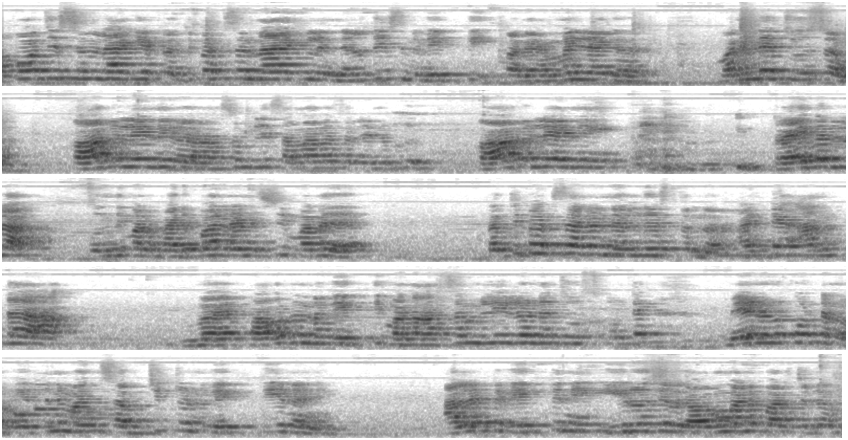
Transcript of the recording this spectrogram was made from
అపోజిషన్ లాగే ప్రతిపక్ష నాయకులు నిలదీసిన వ్యక్తి మన ఎమ్మెల్యే గారు. మొన్నే చూసాం కారు లేని అసెంబ్లీ సమావేశం లేనప్పుడు కారు లేని డ్రైవర్లా ఉంది మన పరిపాలన అనేసి మన ప్రతిపక్షాన్ని నిలదీస్తున్నారు. అంటే అంత పవర్ ఉన్న వ్యక్తి మన అసెంబ్లీలోనే చూసుకుంటే నేను అనుకుంటున్నాం ఇతని మంచి సబ్జెక్ట్ ఉన్న వ్యక్తి అని అలాంటి వ్యక్తిని ఈ రోజు అవమానపరచడం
